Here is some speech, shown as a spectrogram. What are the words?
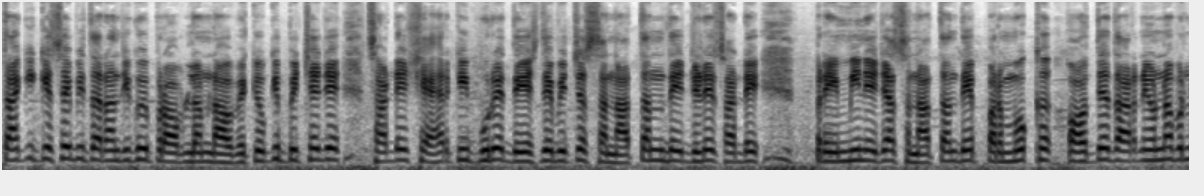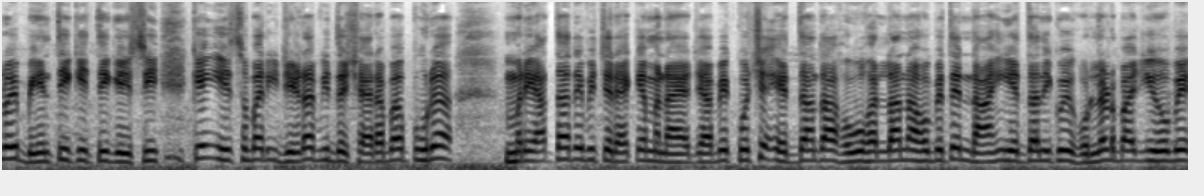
ਤਾਂ ਕਿ ਕਿਸੇ ਵੀ ਤਰ੍ਹਾਂ ਦੀ ਕੋਈ ਪ੍ਰੋਬਲਮ ਨਾ ਹੋਵੇ। ਕਿਉਂਕਿ ਪਿੱਛੇ ਜੇ ਸਾਡੇ ਸ਼ਹਿਰ ਕੀ ਪੂਰੇ ਦੇਸ਼ ਦੇ ਵਿੱਚ ਸਨਾਤਨ ਦੇ ਜਿਹੜੇ ਸਾਡੇ ਪ੍ਰੇਮੀ ਨੇ ਜਾਂ ਸਨਾਤਨ ਦੇ ਪ੍ਰਮੁੱਖ ਅਹੁਦੇਦਾਰ ਨੇ ਉਹਨਾਂ ਵੱਲੋਂ ਇਹ ਬੇਨਤੀ ਕੀਤੀ ਗਈ ਸੀ ਕਿ ਇਸ ਵਾਰੀ ਜਿਹੜਾ ਵੀ ਦੁਸ਼ਹਿਰਾ ਵਾ ਪੂਰਾ ਮਰਿਆਦਾ ਦੇ ਵਿੱਚ ਰਹਿ ਕੇ ਮਨਾਇਆ ਜਾਵੇ। ਕੁਝ ਇਦਾਂ ਦਾ ਹੋ ਹੱਲਾ ਨਾ ਹੋਵੇ ਤੇ ਨਾ ਹੀ ਇਦਾਂ ਦੀ ਕੋਈ ਹੁੱਲੜਬਾਜੀ ਹੋਵੇ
